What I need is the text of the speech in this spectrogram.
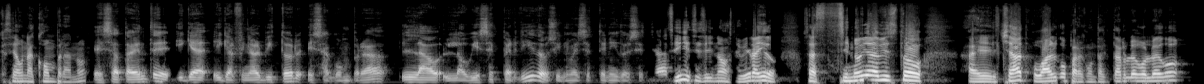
que sea una compra, ¿no? Exactamente, y que, y que al final, Víctor, esa compra la, la, hubieses perdido si no hubieses tenido ese chat. Sí, sí, sí, no, se hubiera ido. O sea, si no hubiera visto el chat o algo para contactar luego, luego,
